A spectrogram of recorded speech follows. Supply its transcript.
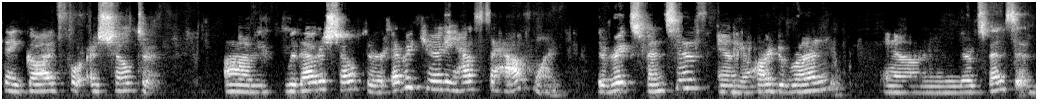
Thank God for a shelter. Um, without a shelter, every community has to have one. They're very expensive and they're hard to run and they're expensive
